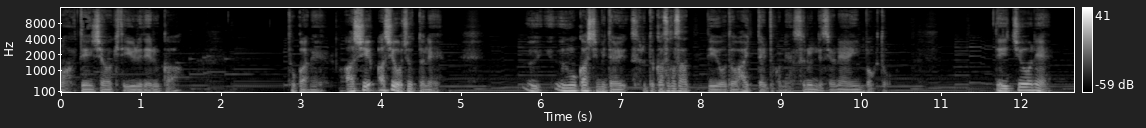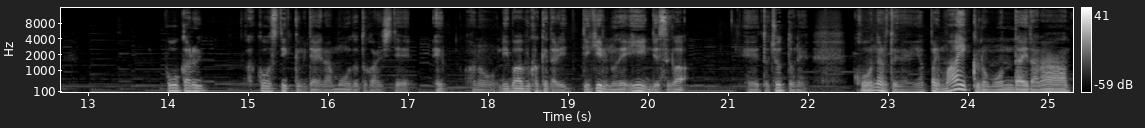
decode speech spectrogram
まあ、電車が来て揺れてるか、とかね、足、足をちょっとね、動かしてみたりするとガサガサっていう音が入ったりとかね、するんですよね、インパクト。で、一応ね、ボーカルアコースティックみたいなモードとかにして、え、あの、リバーブかけたりできるのでいいんですが、えっ、ー、と、ちょっとね、こうなるとね、やっぱりマイクの問題だなーっ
